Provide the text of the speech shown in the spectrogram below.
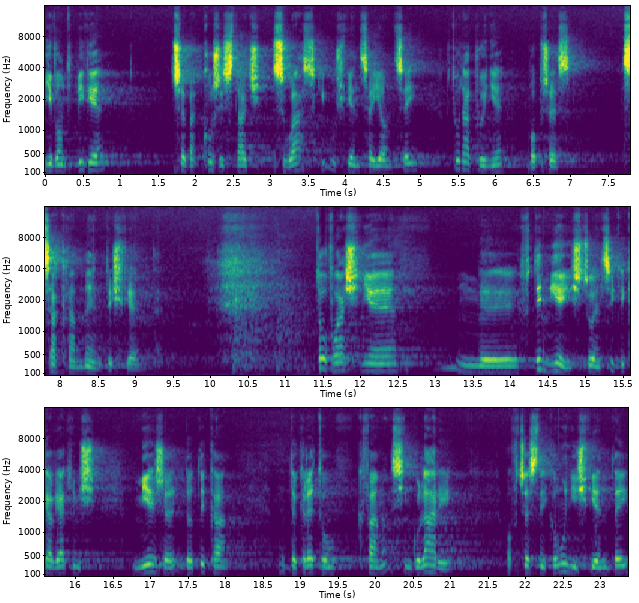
niewątpliwie trzeba korzystać z łaski uświęcającej, która płynie poprzez sakramenty święte. To właśnie mm, y, w tym miejscu encyklika w jakimś mierze dotyka dekretu Quam Singulari o wczesnej Komunii Świętej,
